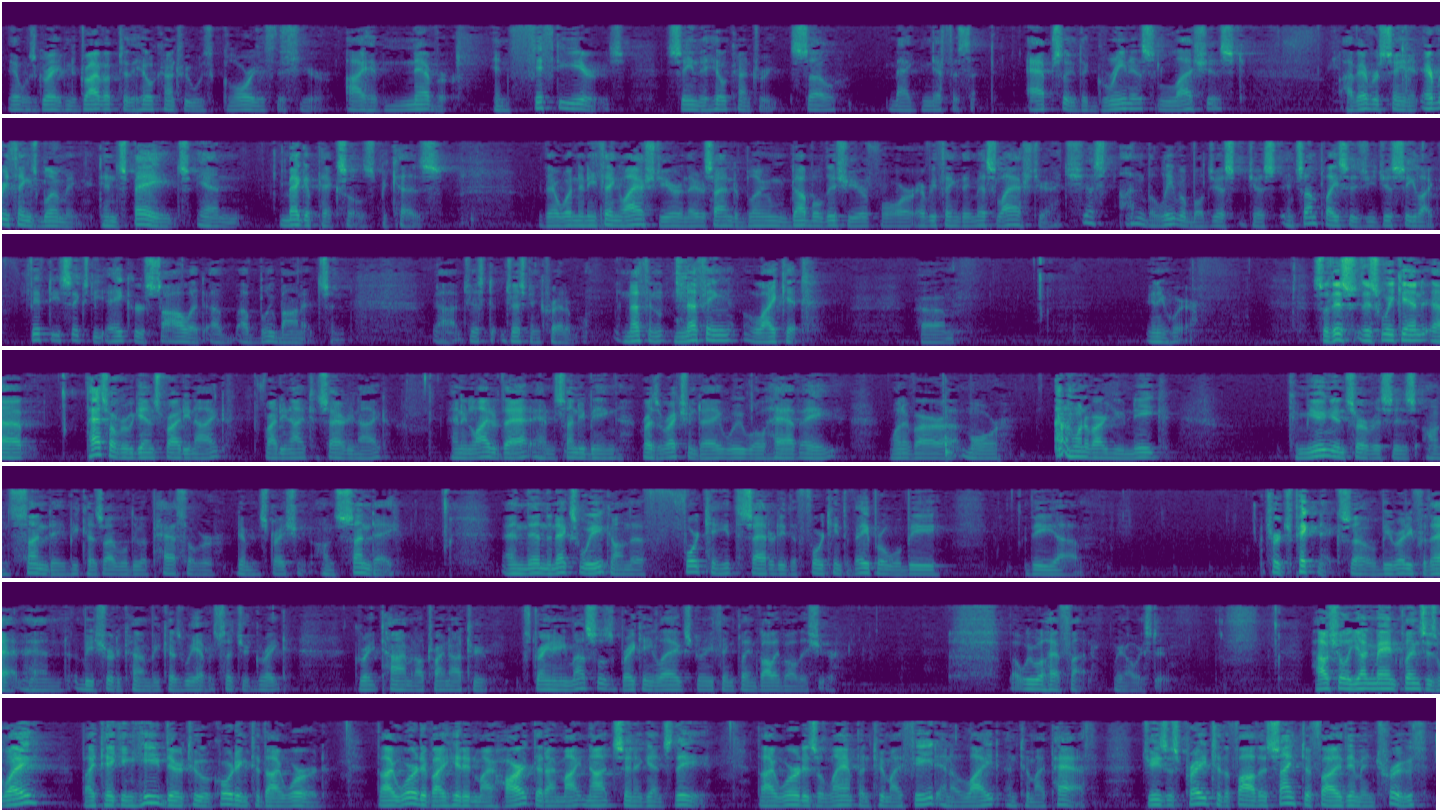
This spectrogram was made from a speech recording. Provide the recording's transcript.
it was great. And to drive up to the hill country was glorious this year. I have never in 50 years seen the hill country so magnificent. Absolutely the greenest, lushest I've ever seen it. Everything's blooming in spades, in megapixels, because there wasn't anything last year, and they decided to bloom double this year for everything they missed last year. It's just unbelievable. Just, just in some places, you just see like 50, 60 acres solid of, of blue bonnets, and uh, just, just incredible. Nothing, nothing like it um, anywhere. So this this weekend, uh, Passover begins Friday night, Friday night to Saturday night. And in light of that, and Sunday being Resurrection Day, we will have a one of our uh, more one of our unique communion services on Sunday because I will do a Passover demonstration on Sunday. And then the next week, on the 14th, Saturday, the 14th of April, will be the uh, church picnic. So be ready for that and be sure to come because we have such a great, great time. And I'll try not to strain any muscles, break any legs, do anything playing volleyball this year. But we will have fun. We always do. How shall a young man cleanse his way? By taking heed thereto according to thy word. Thy word have I hid in my heart that I might not sin against thee. Thy word is a lamp unto my feet and a light unto my path. Jesus prayed to the Father, sanctify them in truth.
